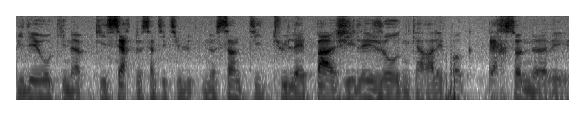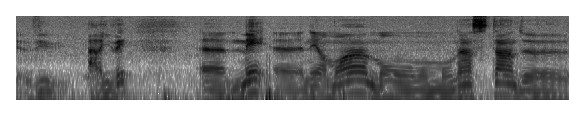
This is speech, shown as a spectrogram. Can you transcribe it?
vidéo qui, certes ne s'intitulait pas Gilet jaune, car à l'époque personne ne l'avait vu arriver, euh, mais euh, néanmoins mon, instinct de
